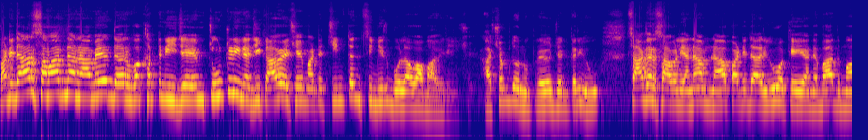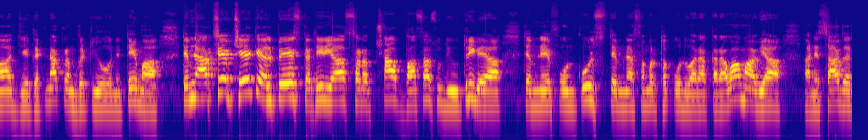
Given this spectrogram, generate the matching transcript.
પાટીદાર સમાજના નામે દર વખતની જેમ ચૂંટણી નજીક આવે છે માટે ચિંતન શિબિર બોલાવવામાં આવી રહી છે. આ શબ્દોનું પ્રયોજન કર્યું સાગર સાવલિયા નામના પાટીદાર યુવકે અને બાદમાં જે ઘટનાક્રમ ઘટ્યો અને તેમાં તેમને આક્ષેપ છે કે અલ્પેશ કથિરિયા સડકછાપ ભાષા સુધી ઉતરી ગયા. તેમને ફોન કોલ્સ તેમના સમર્થકો દ્વારા કરાવવામાં આવ્યા અને સાગર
